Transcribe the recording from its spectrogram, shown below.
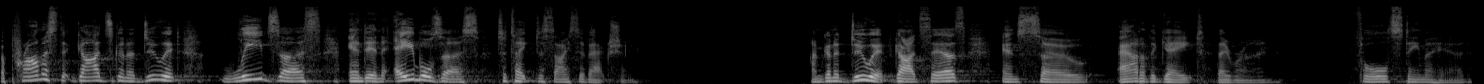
A promise that God's going to do it leads us and enables us to take decisive action. I'm going to do it, God says. And so out of the gate they run, full steam ahead.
